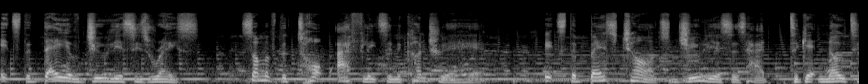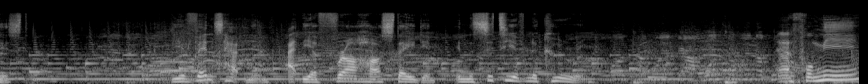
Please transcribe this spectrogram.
It's the day of Julius's race. Some of the top athletes in the country are here. It's the best chance Julius has had to get noticed. The event's happening at the Afraha Stadium in the city of Nakuru. Uh, for me,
